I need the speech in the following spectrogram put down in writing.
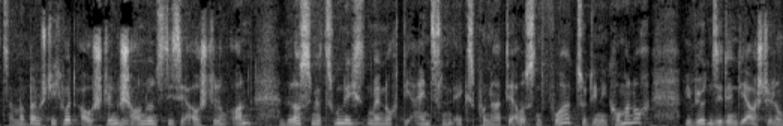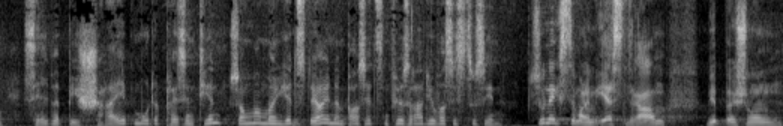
Jetzt sind wir beim Stichwort Ausstellung. Mhm. Schauen wir uns diese Ausstellung an. Lassen wir zunächst mal noch die einzelnen Exponate außen vor, zu denen kommen wir noch. Wie würden Sie denn die Ausstellung selber beschreiben oder präsentieren? Sagen wir mal jetzt ja in ein paar Sätzen fürs Radio, was ist zu sehen? Zunächst einmal im ersten Raum wird man schon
